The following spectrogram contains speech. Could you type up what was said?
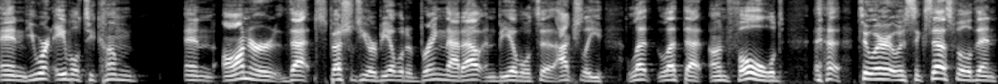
and you weren't able to come and honor that specialty or be able to bring that out and be able to actually let let that unfold to where it was successful then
